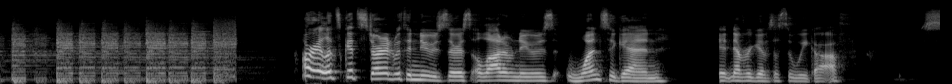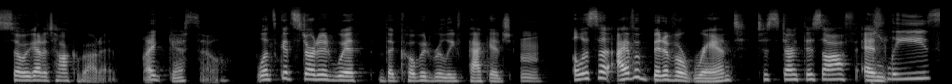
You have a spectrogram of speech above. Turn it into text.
All right, let's get started with the news. There's a lot of news once again. It never gives us a week off. So we got to talk about it. I guess so. Let's get started with the COVID relief package. Mm. Alyssa, I have a bit of a rant to start this off. And please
